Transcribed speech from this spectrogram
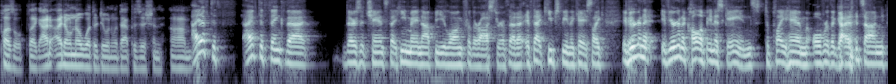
puzzled. Like I, I don't know what they're doing with that position. Um, I have to th- I have to think that there's a chance that he may not be long for the roster if that if that keeps being the case. Like if yeah. you're gonna if you're gonna call up Innis Gaines to play him over the guy that's on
